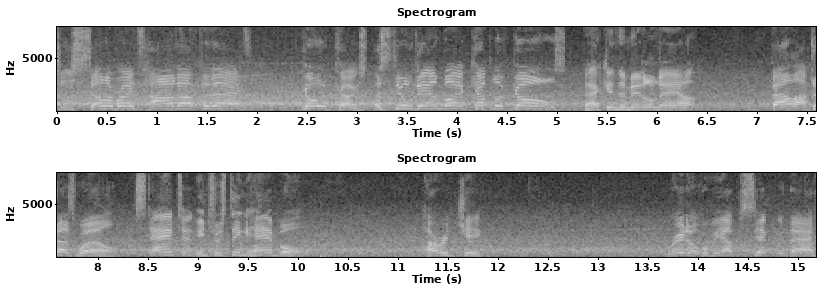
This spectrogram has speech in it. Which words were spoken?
She celebrates hard after that. Gold Coast are still down by a couple of goals. Back in the middle now. Bella does well. Stanton, interesting handball. Hurried kick. Riddell will be upset with that.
